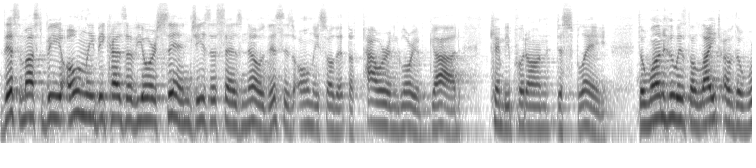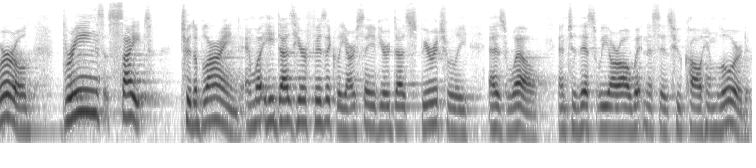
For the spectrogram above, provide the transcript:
this must be only because of your sin. Jesus says, No, this is only so that the power and glory of God can be put on display. The one who is the light of the world brings sight to the blind. And what he does here physically, our Savior does spiritually as well and to this we are all witnesses who call him Lord.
